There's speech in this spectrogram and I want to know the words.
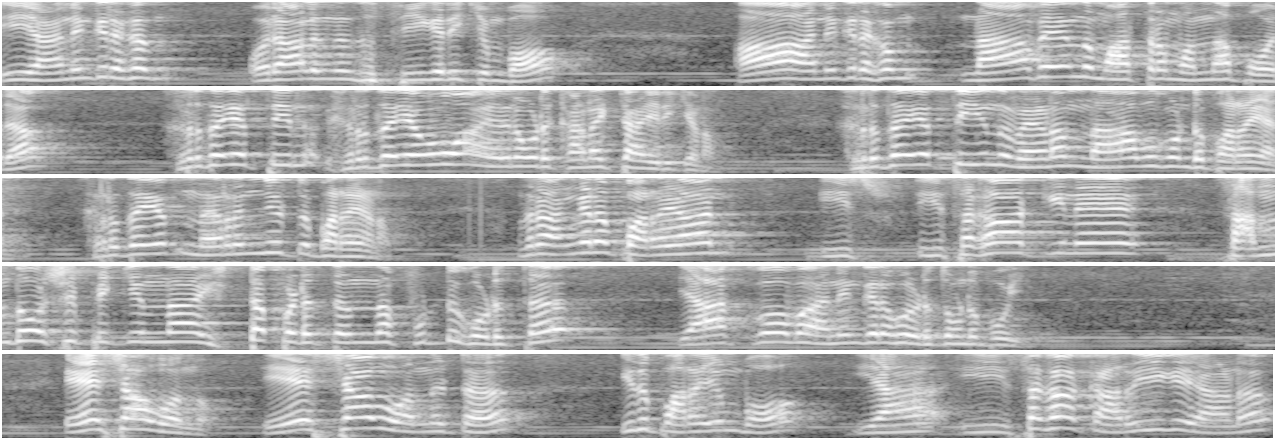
ഈ അനുഗ്രഹം ഒരാളിൽ നിന്ന് സ്വീകരിക്കുമ്പോൾ ആ അനുഗ്രഹം നാവേന്ന് മാത്രം വന്നാൽ പോരാ. ഹൃദയത്തിൽ ഹൃദയവും അതിനോട് കണക്റ്റ് ആയിരിക്കണം. ഹൃദയത്തിൽ നിന്ന് വേണം നാവ് കൊണ്ട് പറയാൻ. ഹൃദയം നിറഞ്ഞിട്ട് പറയണം. അന്നേരം അങ്ങനെ പറയാൻ ഈ ഇസഹാക്കിനെ സന്തോഷിപ്പിക്കുന്ന ഇഷ്ടപ്പെടുത്തുന്ന ഫുഡ് കൊടുത്ത് യാക്കോബ് അനുഗ്രഹം എടുത്തുകൊണ്ട് പോയി. ഏശാവ് വന്നു. ഏശാവ് വന്നിട്ട് ഇത് പറയുമ്പോൾ യാ ഈ ഇസഹാക്ക് അറിയുകയാണ്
